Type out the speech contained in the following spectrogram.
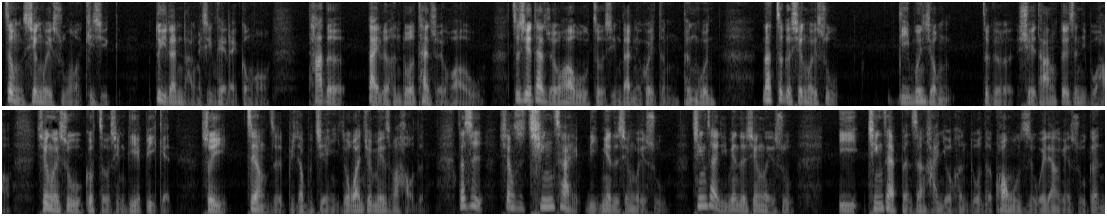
这种纤维素哦，其实对咱人的形态来讲哦，它的带了很多的碳水化合物，这些碳水化合物走形，但你会疼疼昏。那这个纤维素基本上这个血糖对身体不好，纤维素够走形你也必给，所以这样子比较不建议，就完全没有什么好的。但是像是青菜里面的纤维素，青菜里面的纤维素，一青菜本身含有很多的矿物质、微量元素跟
